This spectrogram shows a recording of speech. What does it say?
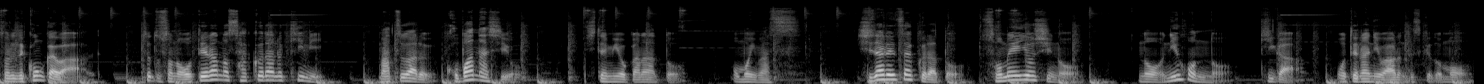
それで今回はちょっとそのお寺の桜の木にまつわる小話をしてみようかなと思います。しだれ桜とソメイヨシノの2本の木がお寺にはあるんですけども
